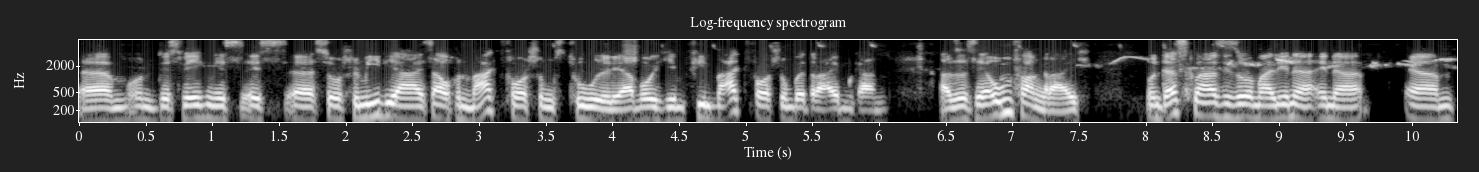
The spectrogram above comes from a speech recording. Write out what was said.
Ähm, und deswegen ist, ist uh, Social Media ist auch ein Marktforschungstool, ja, wo ich eben viel Marktforschung betreiben kann. Also sehr umfangreich. Und das quasi so mal in, einer, in, einer, ähm,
